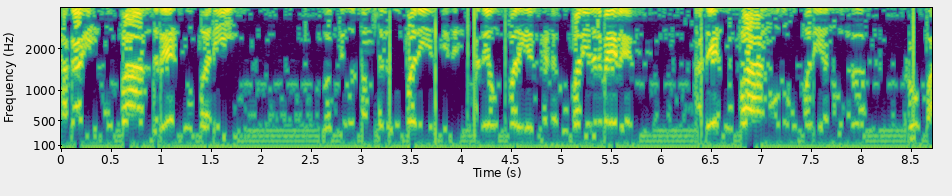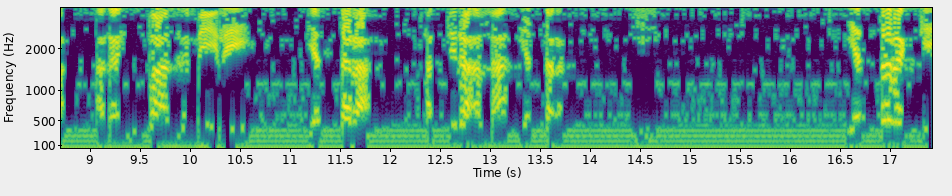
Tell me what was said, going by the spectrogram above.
ಹಾಗಾಗಿ ಉಪ ಅಂದ್ರೆ ಉಪರಿ. ಗೊತ್ತಿಗೂ ಸಂಸ್ಥೆ ಉಪರಿ ಅಂತಿದೆ ಅದೇ ಉಪರಿ ಅಂತ ಉಪರಿ ಅಂದ್ರೆ ಬೇರೆ. ಅದೇ ಉಪ ಅನ್ನೋದು ಉಪರಿ ಅನ್ನೋದು ರೂಪ. ಹಾಗಾಗಿ ಉಪ ಅಂದ್ರೆ ಮೇಲೆ, ಎತ್ತರ. ಹತ್ತಿರ ಅಲ್ಲ, ಎತ್ತರ. ಎತ್ತರಕ್ಕೆ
